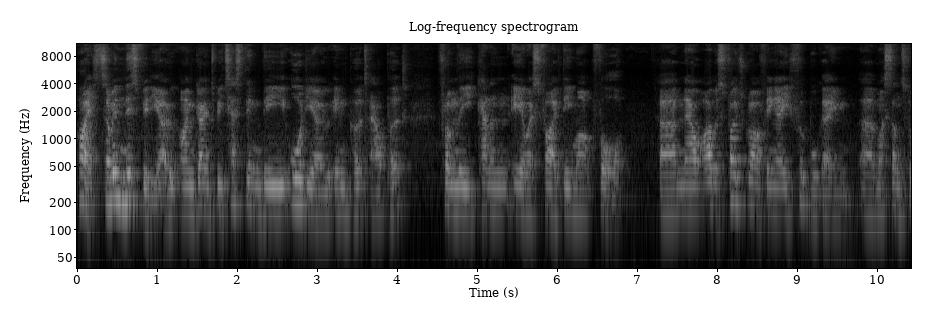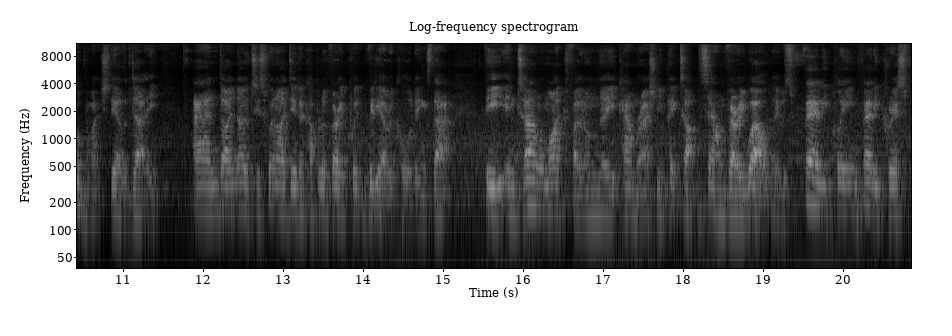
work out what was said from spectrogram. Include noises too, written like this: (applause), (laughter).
Hi, so in this video I'm going to be testing the audio input output from the Canon EOS 5D Mark IV. Um, now I was photographing a football game, uh, my son's football match the other day and I noticed when I did a couple of very quick video recordings that the internal microphone on the camera actually picked up the sound very well. It was fairly clean, fairly crisp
